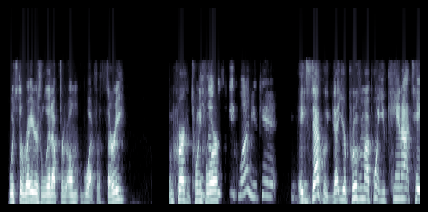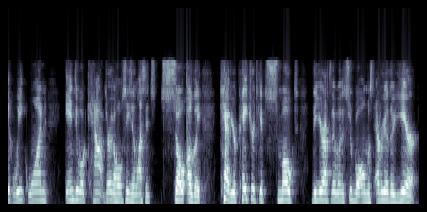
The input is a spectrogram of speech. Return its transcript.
which the Raiders lit up for um, what for 30? I'm correct, 24. week one, you can't. Exactly. That you're proving my point. You cannot take week one into account during the whole season unless it's so ugly. Kev, your Patriots get smoked the year after they win the Super Bowl almost every other year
